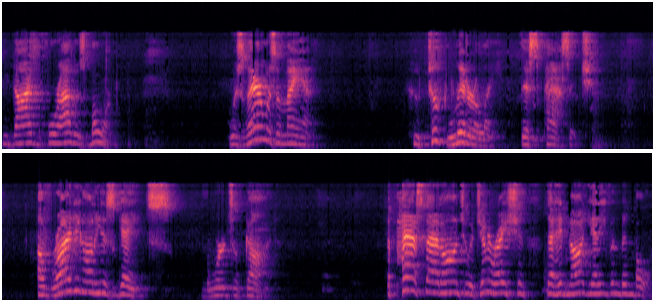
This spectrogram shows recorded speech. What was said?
who died before I was born, was there was a man who took literally this passage of writing on his gates the words of God. To pass that on to a generation that had not yet even been born.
